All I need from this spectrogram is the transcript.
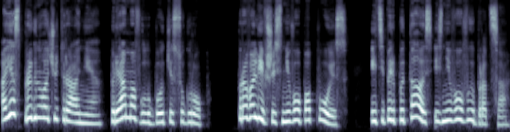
А я спрыгнула чуть ранее, прямо в глубокий сугроб, провалившись в него по пояс, и теперь пыталась из него выбраться.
